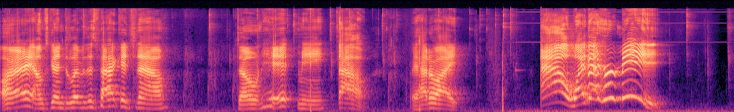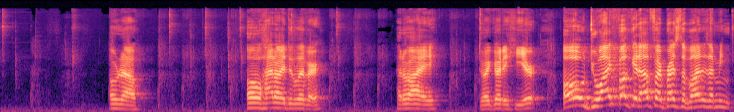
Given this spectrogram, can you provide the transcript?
all right, I'm just gonna deliver this package now. Don't hit me. Ow. Wait, how do I? Ow! Why'd that hurt me? Oh no. Oh, how do I deliver? How do I, do I go to here? Oh, do I fuck it up if I press the buttons? I mean,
